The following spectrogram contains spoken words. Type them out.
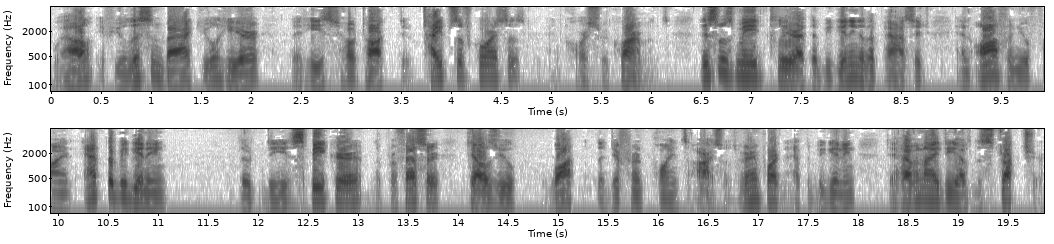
Well, if you listen back, you'll hear that he's talked to types of courses and course requirements. This was made clear at the beginning of the passage, And often you'll find at the beginning, the, the speaker, the professor, tells you what the different points are. So it's very important at the beginning to have an idea of the structure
